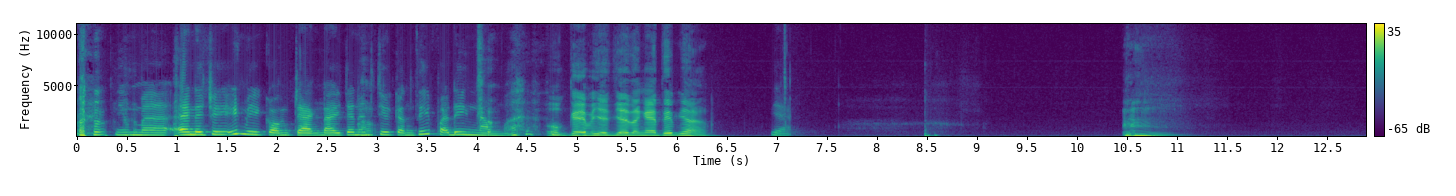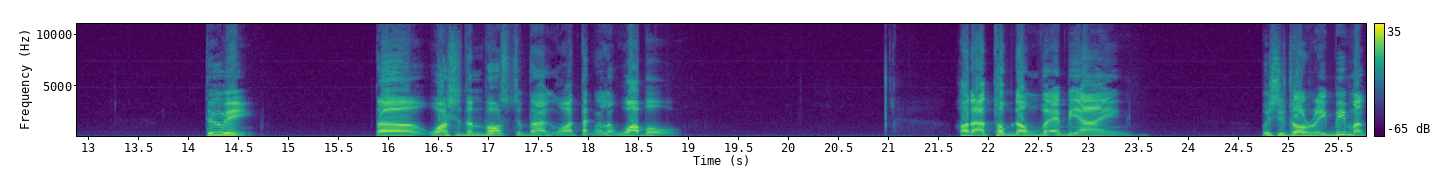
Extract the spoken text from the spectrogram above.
Nhưng mà energy Amy còn tràn đầy Cho nên chưa cần thiết phải đi nằm Ok bây giờ về là nghe tiếp nha. Dạ. Thưa quý vị Tờ Washington Post chúng ta gọi tắt nó là Wobble. Họ đã thông đồng với FBI Với sự rò rỉ bí mật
